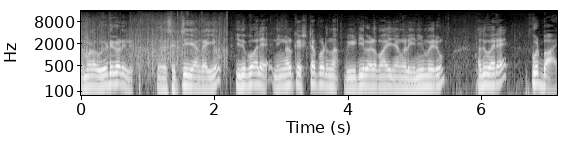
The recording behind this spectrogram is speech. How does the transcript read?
നമ്മളെ വീടുകളിൽ സെറ്റ് ചെയ്യാൻ കഴിയും. ഇതുപോലെ നിങ്ങൾക്ക് ഇഷ്ടപ്പെടുന്ന വീഡിയോകളുമായി ഞങ്ങൾ ഇനിയും വരും. അതുവരെ ഗുഡ് ബൈ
